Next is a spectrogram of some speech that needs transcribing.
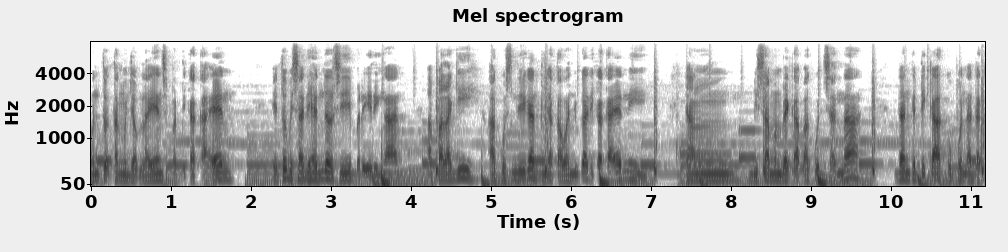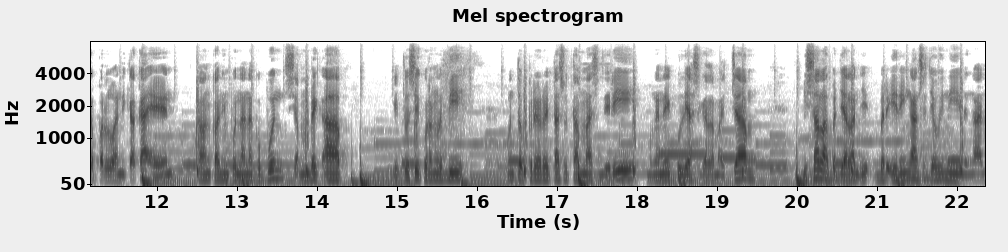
Untuk tanggung jawab lain seperti KKN, itu bisa dihandle sih beriringan. Apalagi aku sendiri kan punya kawan juga di KKN nih yang bisa membackup aku di sana. Dan ketika aku pun ada keperluan di KKN kawan-kawan himpunan aku pun siap membackup. Itu sih kurang lebih untuk prioritas utama sendiri mengenai kuliah segala macam. Bisalah berjalan beriringan sejauh ini dengan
